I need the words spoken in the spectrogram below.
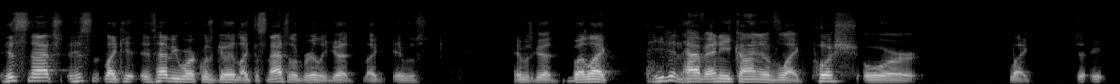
his snatch, his like his heavy work was good. Like the snatch looked really good. Like it was, it was good. But like he didn't have any kind of like push or like it-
